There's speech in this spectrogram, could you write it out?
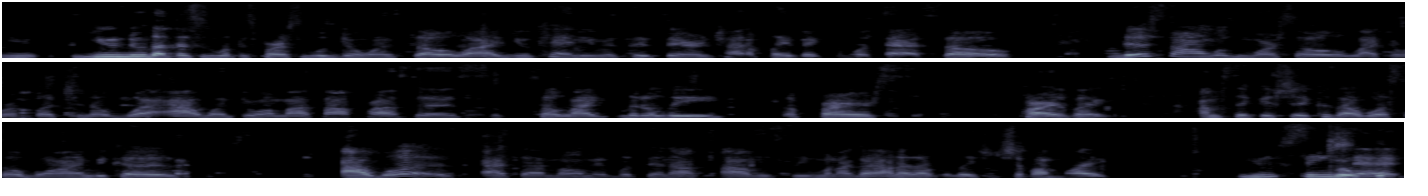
you you knew that this is what this person was doing so like you can't even sit there and try to play victim with that. So this song was more so like a reflection of what i went through in my thought process. So like literally the first part is like i'm sick of shit because i was so blind because i was at that moment but then I, obviously when i got out of that relationship i'm like you've seen So that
